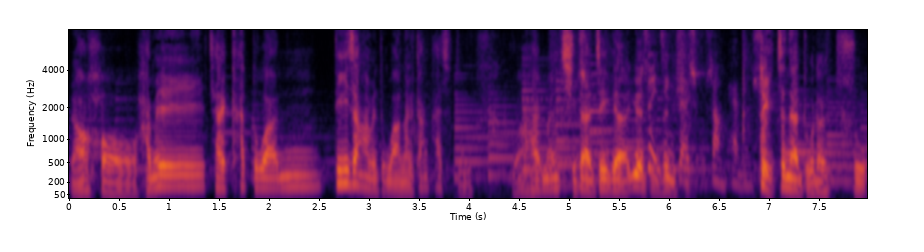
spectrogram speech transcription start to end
然后还没才看读完第一章还没读完呢，刚开始读，我还蛮期待这个阅读。最近在手上看的书。对，正在读的书，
